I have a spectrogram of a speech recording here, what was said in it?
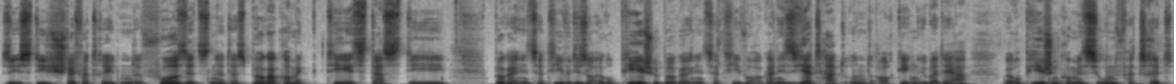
Sie ist die stellvertretende Vorsitzende des Bürgerkomitees, das die Bürgerinitiative, diese europäische Bürgerinitiative organisiert hat und auch gegenüber der Europäischen Kommission vertritt.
